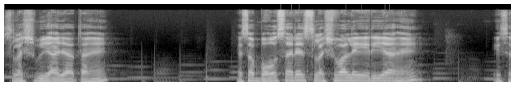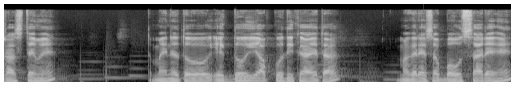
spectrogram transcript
स्लश भी आ जाता है। ऐसा बहुत सारे स्लश वाले एरिया हैं इस रास्ते में। तो मैंने तो एक दो ही आपको दिखाया था, मगर ऐसा बहुत सारे हैं,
